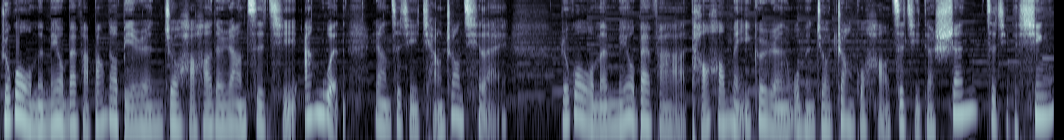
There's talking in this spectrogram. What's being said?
如果我们没有办法帮到别人，就好好的让自己安稳，让自己强壮起来。如果我们没有办法讨好每一个人，我们就照顾好自己的身、自己的心。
